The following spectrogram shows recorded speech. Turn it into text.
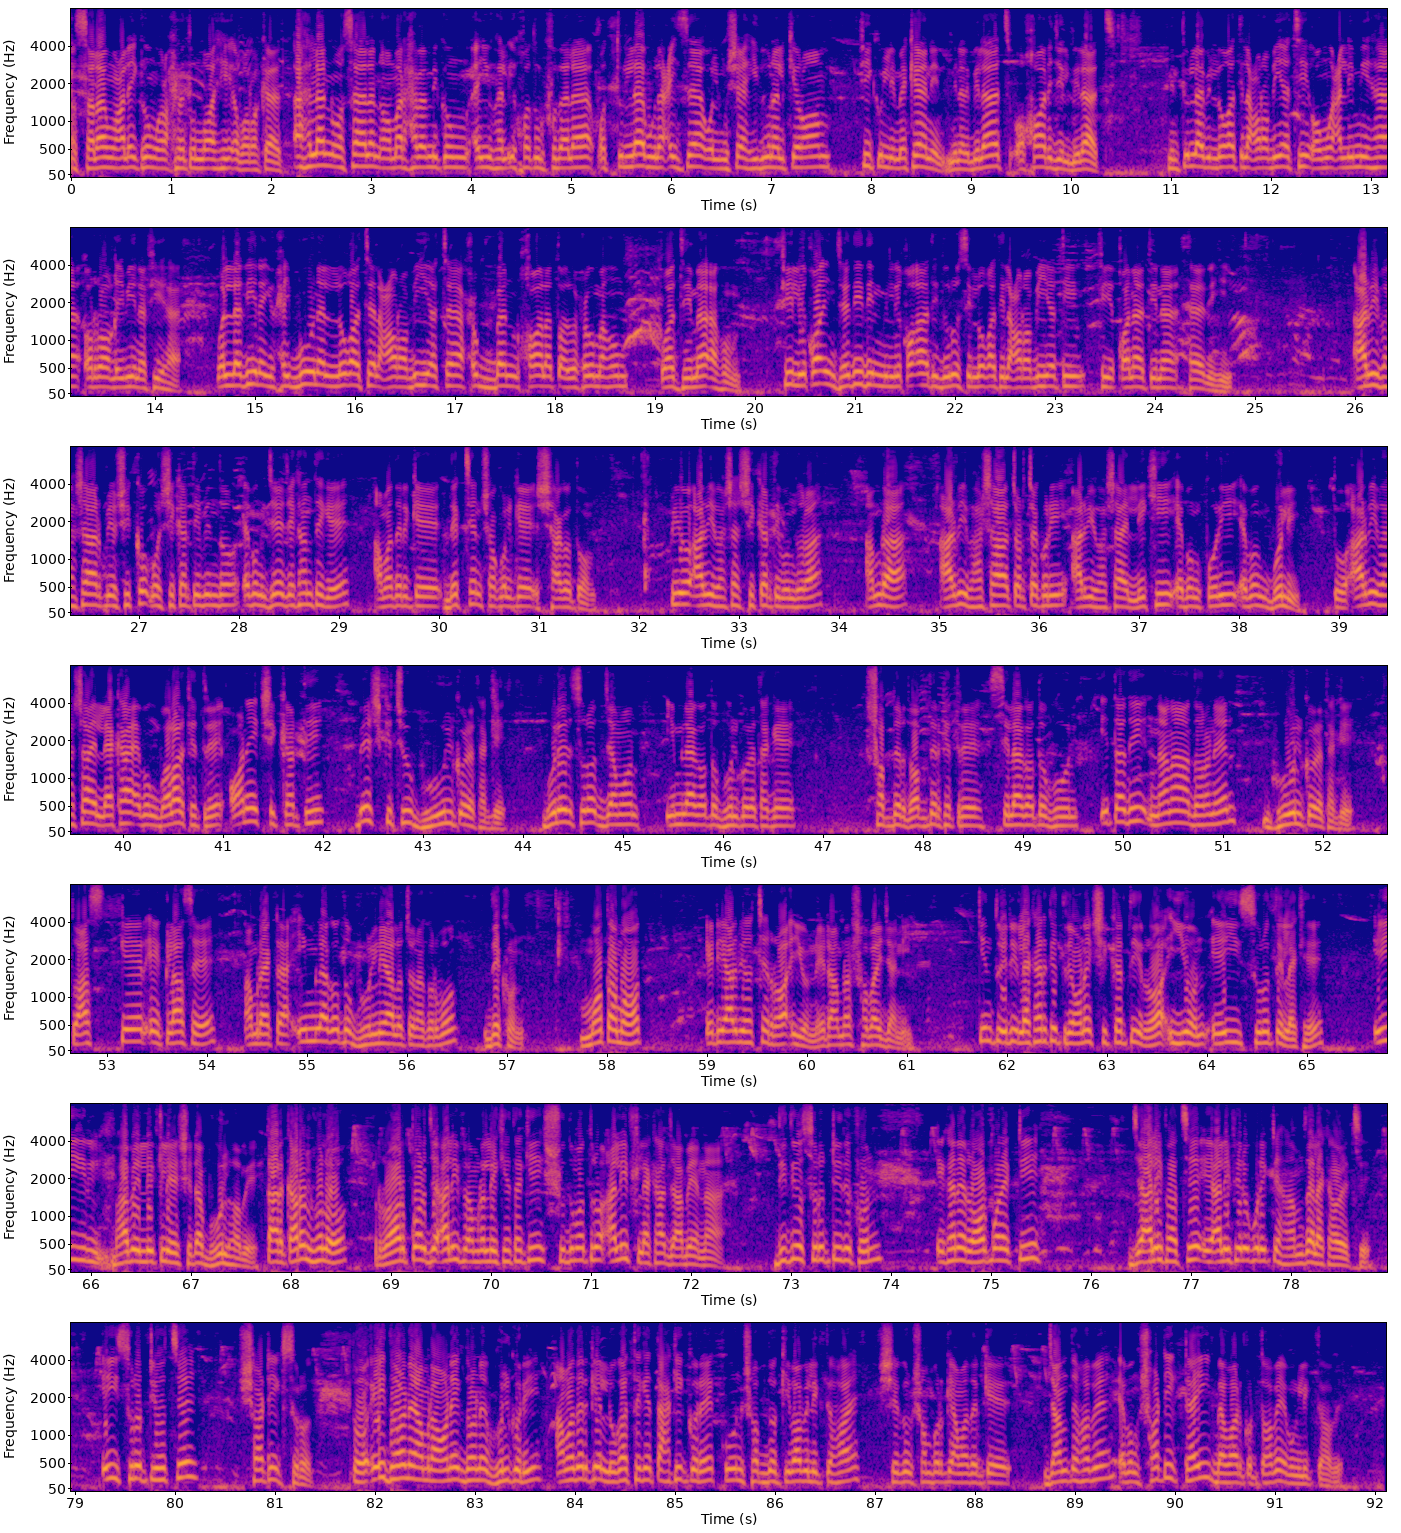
السلام عليكم ورحمة الله وبركاته. أهلا وسهلا ومرحبا بكم أيها الإخوة الفضلاء والطلاب الأعزاء والمشاهدون الكرام في كل مكان من البلاد وخارج البلاد من طلاب اللغة العربية ومعلميها الراغبين فيها والذين يحبون اللغة العربية حبا خالط لحومهم ودماءهم. في لقاء جديد من لقاءات دروس اللغة العربية في قناتنا هذه. আরবি ভাষার প্রিয় শিক্ষক ও শিক্ষার্থীবৃন্দ এবং যে যেখান থেকে আমাদেরকে দেখছেন সকলকে স্বাগতম। প্রিয় আরবি ভাষার শিক্ষার্থী বন্ধুরা, আমরা আরবি ভাষা চর্চা করি, আরবি ভাষায় লিখি এবং পড়ি এবং বলি। তো আরবি ভাষায় লেখা এবং বলার ক্ষেত্রে অনেক শিক্ষার্থী বেশ কিছু ভুল করে থাকে। ভুলের স্রোত যেমন ইমলাগত ভুল করে থাকে, শব্দের দব্দের ক্ষেত্রে শিলাগত ভুল ইত্যাদি নানা ধরনের ভুল করে থাকে। তো আজকের এই ক্লাসে আমরা একটা ইমলাগত ভুল নিয়ে আলোচনা করব। দেখুন, মতামত, এটি আরবি হচ্ছে র ইয়ন এটা আমরা সবাই জানি। কিন্তু এটি লেখার ক্ষেত্রে অনেক শিক্ষার্থী র ইয়ন এই সুরতে লেখে, এইভাবে লিখলে সেটা ভুল হবে। তার কারণ হলো, রর পর যে আলিফ আমরা লিখে থাকি, শুধুমাত্র আলিফ লেখা যাবে না। দ্বিতীয় সুরতটি দেখুন, এখানে রর পর একটি যে আলিফ আছে, এই আলিফের উপর একটি হামজা লেখা হয়েছে। এই সুরতটি হচ্ছে সঠিক সুরত। তো এই ধরনের আমরা অনেক ধরনের ভুল করি। আমাদেরকে লোগার থেকে তাকি করে কোন শব্দ কীভাবে লিখতে হয়, সেগুলো সম্পর্কে আমাদেরকে জানতে হবে এবং সঠিকটাই ব্যবহার করতে হবে এবং লিখতে হবে।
